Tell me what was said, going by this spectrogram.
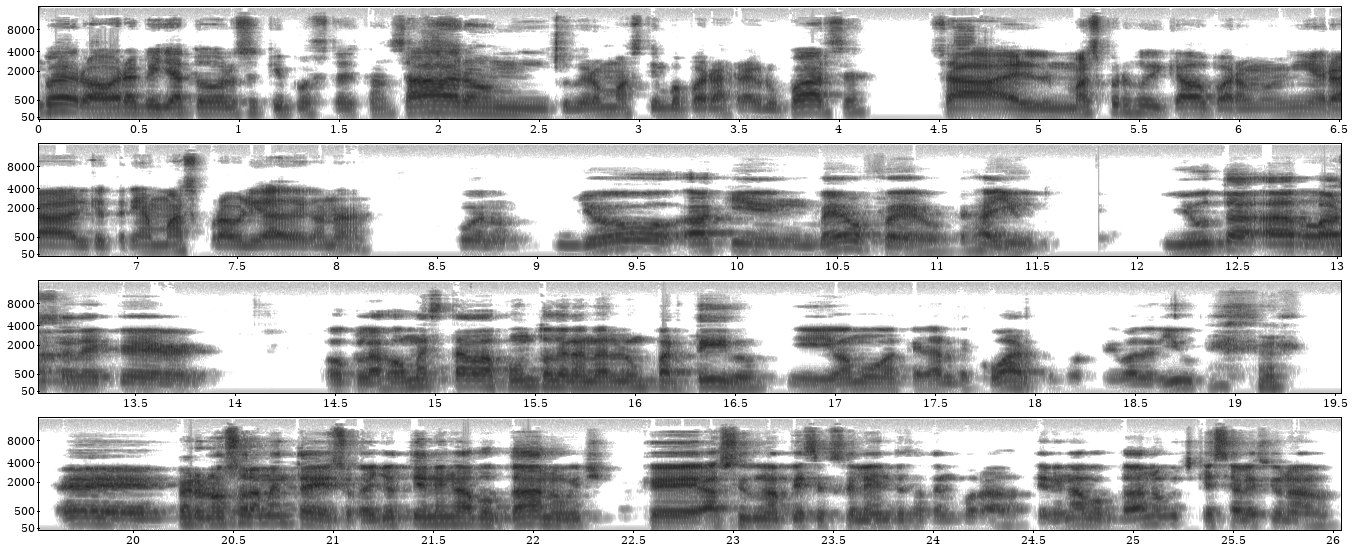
Pero ahora que ya todos los equipos descansaron y tuvieron más tiempo para reagruparse, o sea, el más perjudicado para mí era el que tenía más probabilidad de ganar. Bueno, yo a quien veo feo es a Utah. Utah, aparte oh, de que Oklahoma estaba a punto de ganarle un partido y íbamos a quedar de cuarto por arriba de Utah. Eh, pero no solamente eso, ellos tienen a Bogdanovich, que ha sido una pieza excelente esta temporada. Tienen a Bogdanovich, que se ha lesionado,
